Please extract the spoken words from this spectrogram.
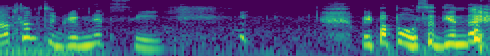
Welcome to Grimnet Sea. May papusod yun doon.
